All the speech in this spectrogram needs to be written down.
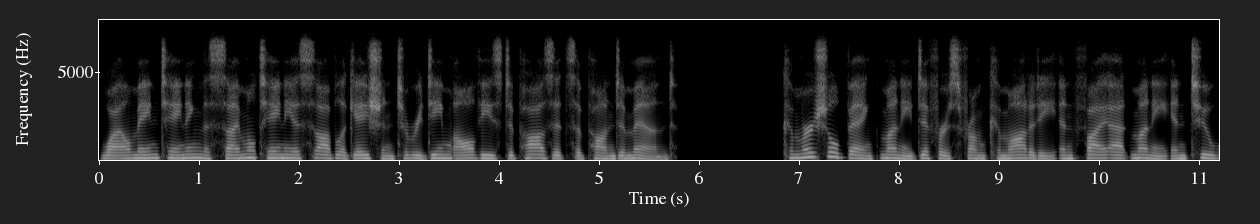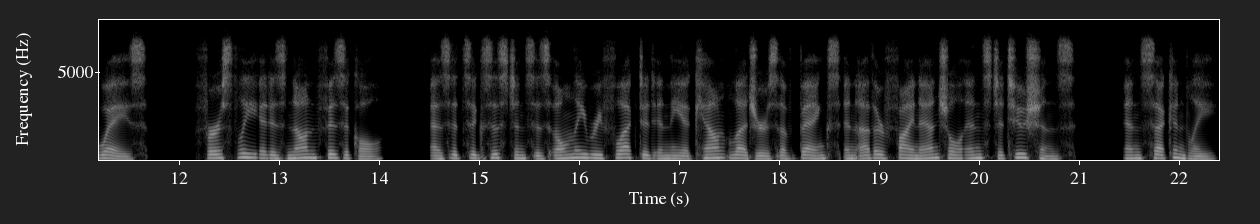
while maintaining the simultaneous obligation to redeem all these deposits upon demand. Commercial bank money differs from commodity and fiat money in two ways. Firstly, it is non-physical, as its existence is only reflected in the account ledgers of banks and other financial institutions, and secondly,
